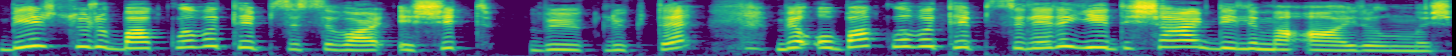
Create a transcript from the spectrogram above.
Bir sürü baklava tepsisi var eşit büyüklükte ve o baklava tepsileri yedişer dilime ayrılmış.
